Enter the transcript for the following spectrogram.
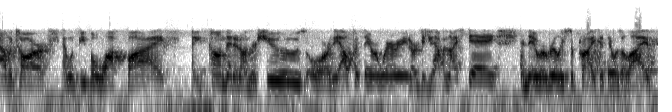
avatar, and when people walked by, they commented on their shoes or the outfit they were wearing or did you have a nice day? And they were really surprised that there was a live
